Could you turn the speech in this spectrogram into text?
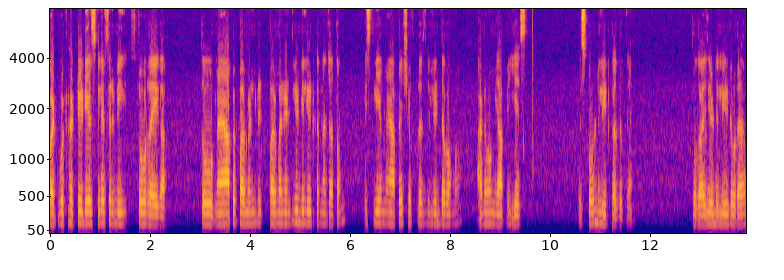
बट वो थर्टी डेज़ के लिए फिर भी स्टोर रहेगा। तो मैं यहाँ पे परमानेंट परमानेंटली डिलीट करना चाहता हूँ। इसलिए मैं यहाँ पे शिफ्ट प्लस डिलीट दबाऊँगा। एंड हम यहाँ पे ये इसको डिलीट कर देते हैं। तो गाइस ये डिलीट हो रहा है।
